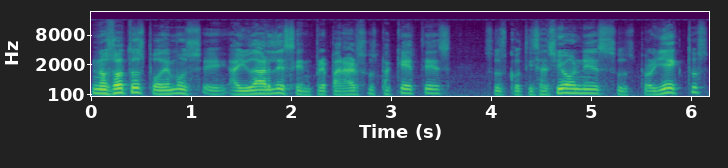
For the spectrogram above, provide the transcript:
nosotros podemos eh, ayudarles en preparar sus paquetes, sus cotizaciones, sus proyectos,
